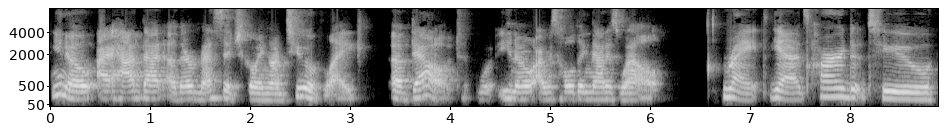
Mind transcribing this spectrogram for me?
you know i had that other message going on too of like of doubt. You know i was holding that as well. Right. Yeah it's hard to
